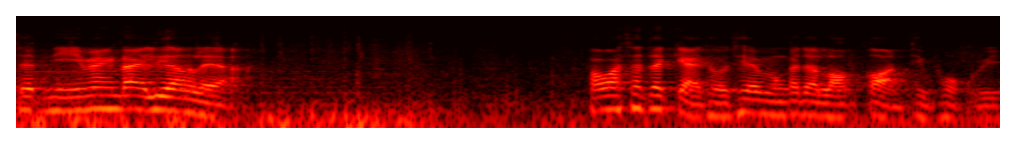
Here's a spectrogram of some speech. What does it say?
ซตนี้แม่งได้เรื่องเลยอะเพราะว่าถ้าจะแกะโทเทมมันก็จะล็อกก่อน 16 วิ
